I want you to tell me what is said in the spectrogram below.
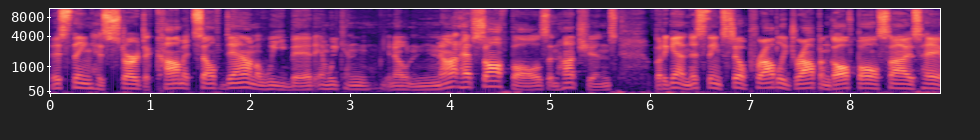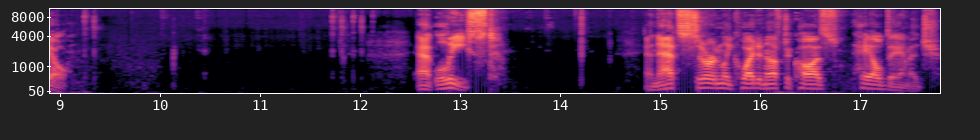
this thing has started to calm itself down a wee bit and we can, you know, not have softballs in Hutchins. But again, this thing's still probably dropping golf ball size hail. At least. And that's certainly quite enough to cause hail damage.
